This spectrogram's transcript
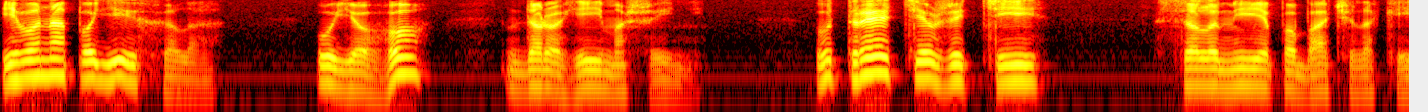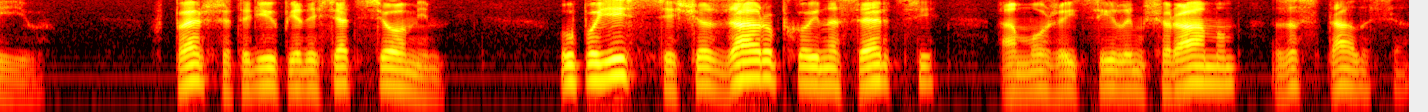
І вона поїхала у його дорогій машині. Утретє в житті Соломія побачила Київ. Вперше тоді в 57-м. У поїздці, що зарубкою на серці, а може, й цілим шрамом зосталася.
